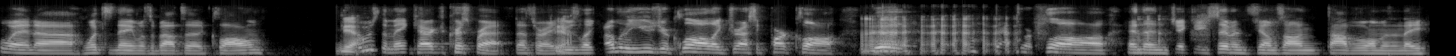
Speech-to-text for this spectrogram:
when uh, what's his name was about to claw him. Yeah. Who was the main character? Chris Pratt. That's right. Yeah. He was like, "I'm going to use your claw like Jurassic Park claw, Raptor claw." And then J.K. Simmons jumps on top of him, and then they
